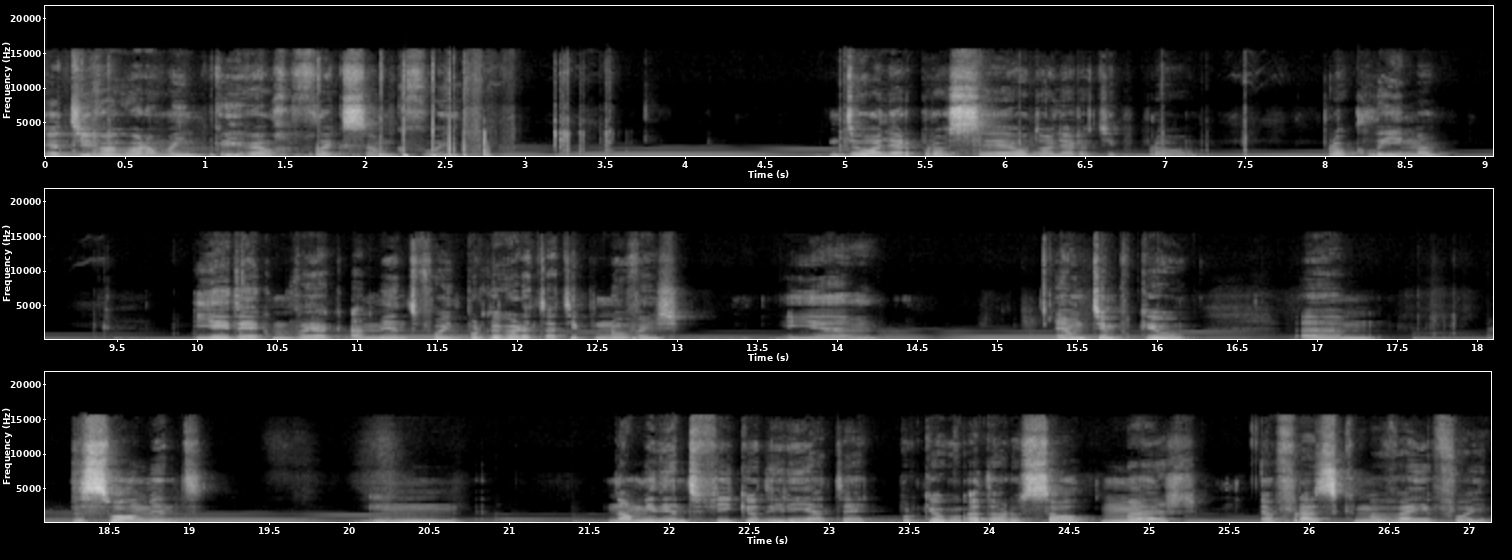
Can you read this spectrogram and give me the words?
Eu tive agora uma incrível reflexão que foi de olhar para o céu, de olhar tipo para o, para o clima. E a ideia que me veio à mente foi porque agora está tipo nuvens e uh, é um tempo que eu uh, pessoalmente hum, não me identifico, eu diria até, porque eu adoro o sol, mas a frase que me veio foi:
